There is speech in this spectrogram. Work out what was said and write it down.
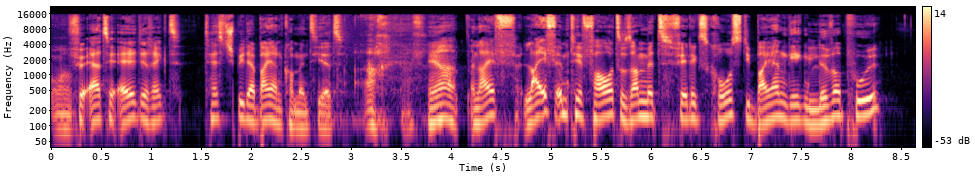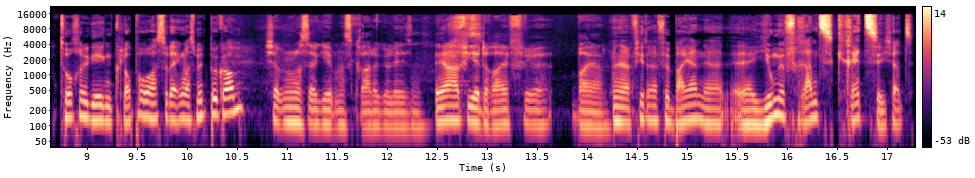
oh. für RTL direkt Testspiel der Bayern kommentiert. Ach, das. Ja, live, live im TV zusammen mit Felix Groß, die Bayern gegen Liverpool. Tuchel gegen Kloppo, hast du da irgendwas mitbekommen? Ich habe nur das Ergebnis gerade gelesen. Ja, 4-3 für Bayern. Ja, 4-3 für Bayern. Der, der junge Franz Kretzig hat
